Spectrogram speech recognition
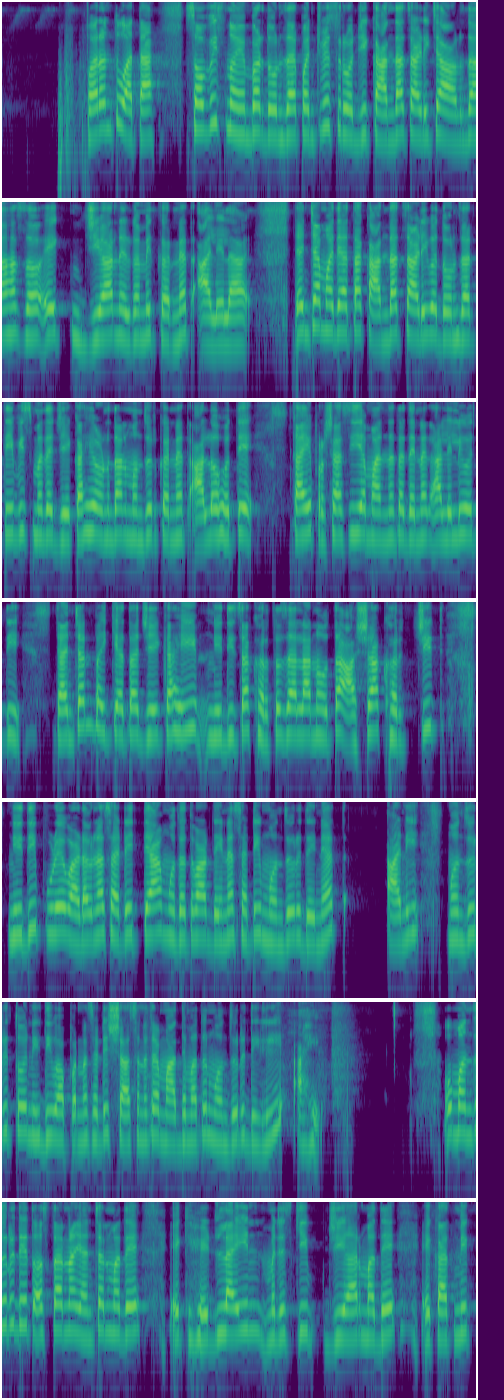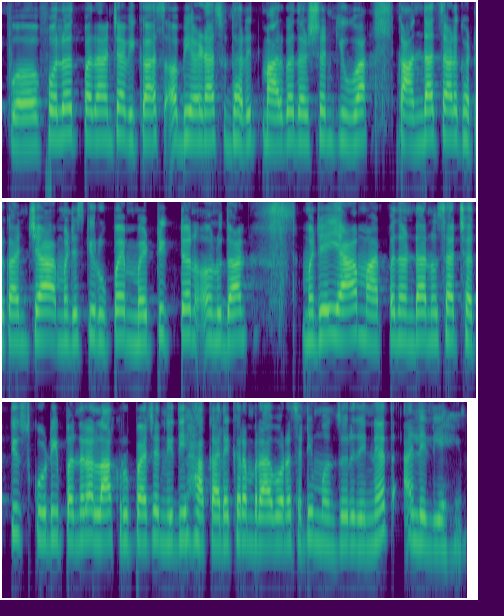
परंतु आता सव्वीस नोव्हेंबर दोन हजार पंचवीस रोजी कांदा चाळीच्या अनुदानासह एक जी आर निर्गमित करण्यात आलेला आहे. त्यांच्यामध्ये आता कांदा चाळी व दोन हजार तेवीसमध्ये जे काही अनुदान मंजूर करण्यात आलं होते काही प्रशासकीय मान्यता देण्यात आलेली होती. त्यांच्यापैकी आता जे काही निधीचा खर्च झाला नव्हता अशा खर्चित निधी पुढे वाढवण्यासाठी त्या मुदतवाढ देण्यासाठी मंजुरी देण्यात आणि मंजुरी तो निधी वापरण्यासाठी शासनाच्या माध्यमातून मंजुरी दिली आहे. व मंजुरी देत असताना यांच्यामध्ये एक हेडलाईन म्हणजेच की जी आरमध्ये एकात्मिक फलोत्पादनाच्या विकास अभियानात सुधारित मार्गदर्शन किंवा कांदा चाळ घटकांच्या म्हणजेच की रुपये मेट्रिक टन अनुदान म्हणजे या मापदंडानुसार छत्तीस कोटी पंधरा लाख रुपयाचा निधी हा कार्यक्रम राबवण्यासाठी मंजुरी देण्यात आलेली आहे.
